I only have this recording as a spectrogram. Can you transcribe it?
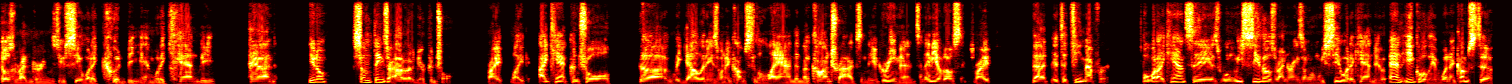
those renderings, you see what it could be and what it can be. And, you know, some things are out of your control, right? Like I can't control the legalities when it comes to the land and the contracts and the agreements and any of those things, right? That it's a team effort. But what I can say is when we see those renderings and when we see what it can do, and equally when it comes to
